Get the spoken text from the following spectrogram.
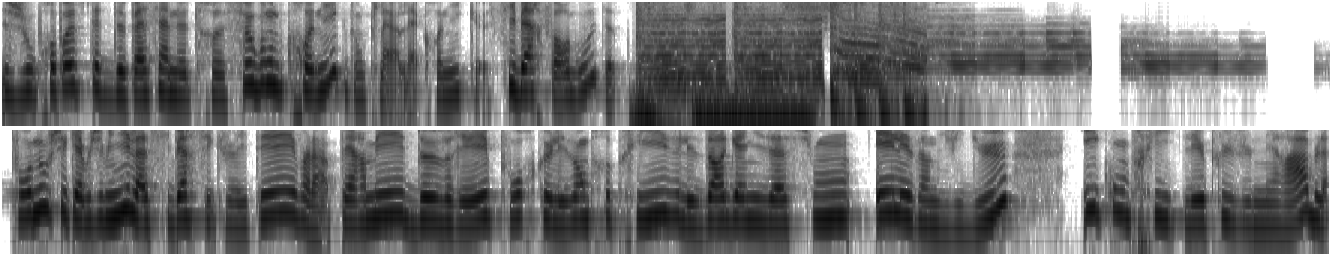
Je vous propose peut-être de passer à notre seconde chronique, donc la, chronique Cyber for Good. Pour nous, chez Capgemini, la cybersécurité voilà, permet d'œuvrer pour que les entreprises, les organisations et les individus, y compris les plus vulnérables,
